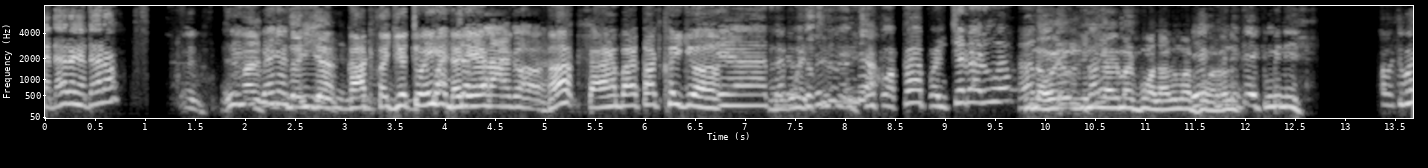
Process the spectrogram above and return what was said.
હેડારો હેડારો કાટ ખાઈ ગયો તો ડરે લાગે. હા કાયા બાર કાટ ખાઈ ગયો. એ, પક્કા પંચર વાળું હે? નવે નો લઈને આવ્યો મારા ભોનાનું મારા એક મિનિટ એક મિનિટ. હવે તમે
